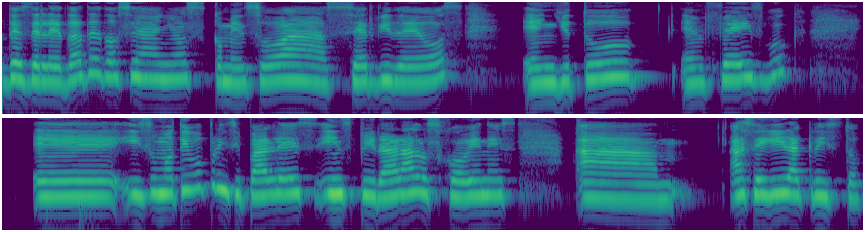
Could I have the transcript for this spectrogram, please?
desde la edad de 12 años comenzó a hacer videos en YouTube, en Facebook. Eh, y su motivo principal es inspirar a los jóvenes a, seguir a Cristo,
